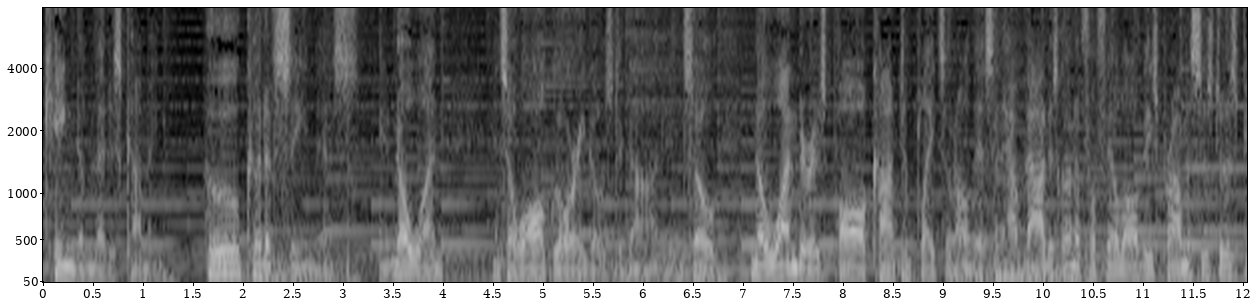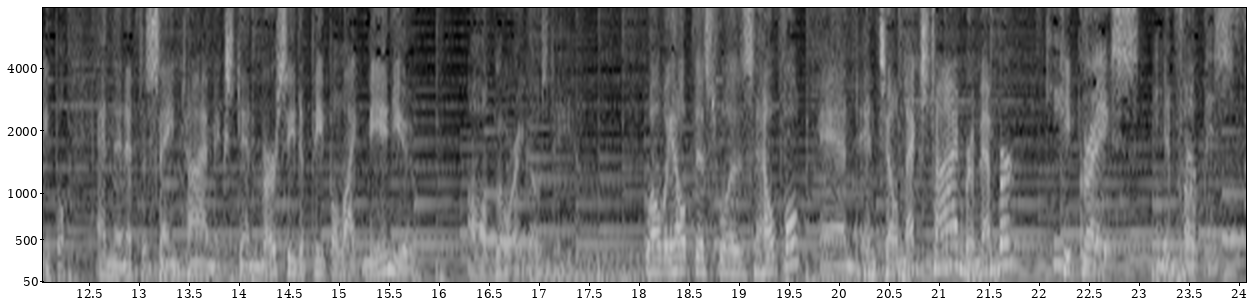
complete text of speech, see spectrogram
kingdom that is coming. Who could have seen this? No one. And so all glory goes to God. And so no wonder as Paul contemplates on all this and how God is going to fulfill all these promises to his people, and then at the same time extend mercy to people like me and you, all glory goes to him. Well, we hope this was helpful, and until next time, remember, keep, keep grace, in focus. focus.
